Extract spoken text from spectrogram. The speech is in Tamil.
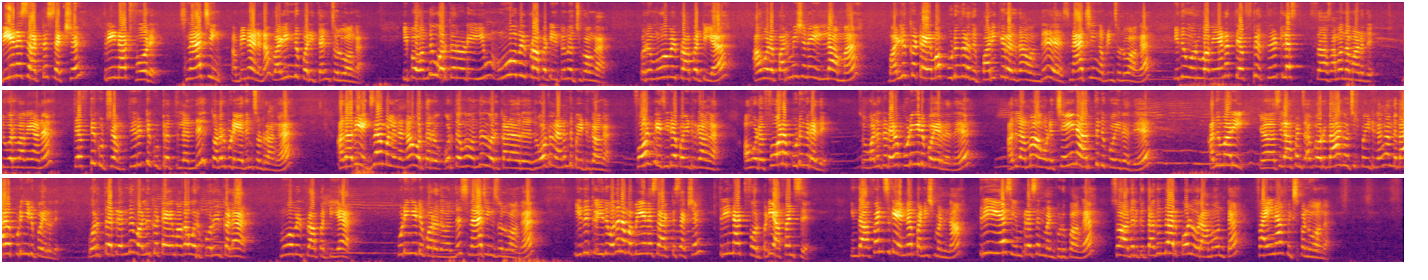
BNS act section three nought four snatching அப்படின்னா என்னென்னா வழிந்து பறித்தல்னு சொல்லுவாங்க. இப்போ வந்து ஒருத்தருடைய மூவபிள் ப்ராப்பர்ட்டி இருக்குன்னு வச்சுக்கோங்க. ஒரு மூவபிள் ப்ராப்பர்ட்டியை அவங்களோட பர்மிஷனே இல்லாமல் வழுக்கட்டாயமாக பிடுங்கிறது பறிக்கிறது தான் வந்து ஸ்நாச்சிங் அப்படின்னு சொல்லுவாங்க. இது ஒரு வகையான தெஃப்ட் திருட்டில் ச- சம்மந்தமானது இது ஒரு வகையான தெஃப்ட் குற்றம் திருட்டு குற்றத்துலேருந்து தொடர்புடையதுன்னு சொல்கிறாங்க அதாவது எக்ஸாம்பிள் என்னென்னா ஒருத்தர் ஒருத்தவங்க வந்து ஒரு கடை ஒரு ரோட்டில் நடந்து போயிட்டு இருக்காங்க ஃபோன் பேசிகிட்டே போயிட்டு இருக்காங்க அவங்களோட ஃபோனை பிடுங்குறது. ஸோ வழுக்கடையாக பிடுங்கிட்டு போயிடுறது. அது இல்லாமல் அவங்களோட செயினை அறுத்துட்டு போயிடுறது. அது மாதிரி சில அஃபென்ஸ் அப்போ ஒரு பேக் வச்சுட்டு போயிட்டு இருக்காங்க அந்த பேகை பிடுங்கிட்டு போயிடுறது. ஒருத்தர்லேருந்து வலுக்கட்டாயமாக ஒரு பொருட்களை மூவபிள் ப்ராப்பர்ட்டியை பிடுங்கிட்டு போகிறது வந்து ஸ்நாச்சிங் சொல்லுவாங்க. இதுக்கு இது வந்து நம்ம BNS act section three naught four படி அஃபென்ஸு இந்த அஃபென்ஸுக்கு என்ன பனிஷ்மெண்ட்னா த்ரீ இயர்ஸ் இம்ப்ரெசன்மெண்ட் கொடுப்பாங்க. ஸோ அதற்கு தகுந்தாற்போல் ஒரு அமௌண்ட்டை ஃபைனாக ஃபிக்ஸ் பண்ணுவாங்க.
